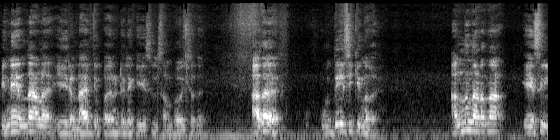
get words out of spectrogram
പിന്നെ എന്താണ് ഈ രണ്ടായിരത്തി പതിനെട്ടിലെ കേസിൽ സംഭവിച്ചത്? അത് ഉദ്ദേശിക്കുന്നത് അന്ന് നടന്ന കേസിൽ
